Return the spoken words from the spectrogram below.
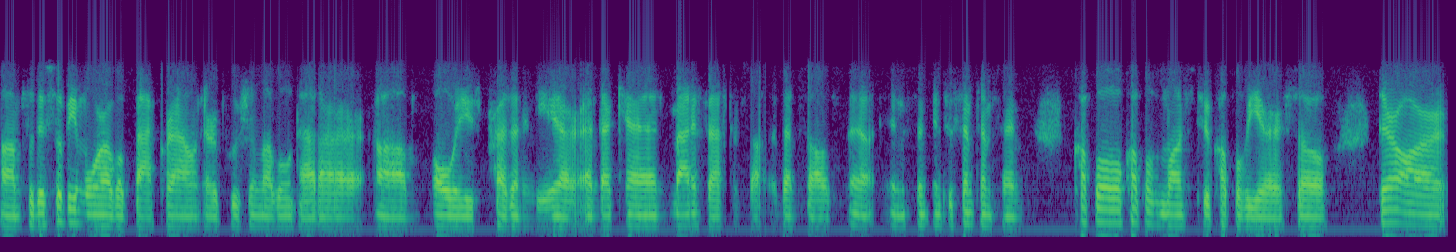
Um, so this will be more of a background air pollution level that are um, always present in the air, and that can manifest themselves uh, in, into symptoms in couple couple of months to a couple of years. So there are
